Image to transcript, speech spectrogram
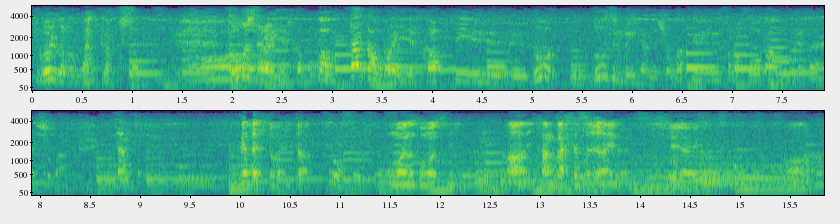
すごいことになってました。どうしたらいいですか？僕は訴えた方がいいですかっていうどうどうするべきなんでしょうかっていうその相談を受けた人がいたみたい。受けた人がいた？そうそうそう。お前の友達に？うん。あ参加した人じゃないのよ知り合いが。ああなんだ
